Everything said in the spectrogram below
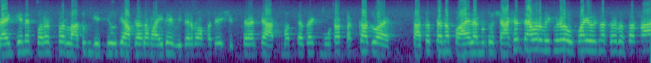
बँकेने परस्पर लाटून घेतली होती. आपल्याला माहिती आहे विदर्भामध्ये शेतकऱ्यांच्या आत्महत्याचा एक मोठा टक्का जो आहे सातत्यानं पाहायला मिळतो. शासन त्यावर वेगवेगळ्या उपाययोजना करत असताना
